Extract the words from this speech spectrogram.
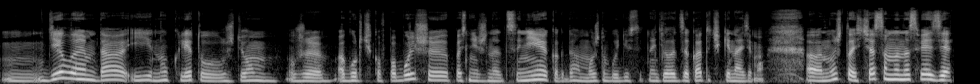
делаем, да, и, ну, к лету ждем уже огурчиков побольше по сниженной цене, когда можно будет действительно делать закаточки на зиму. А, ну что, сейчас со мной на связи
